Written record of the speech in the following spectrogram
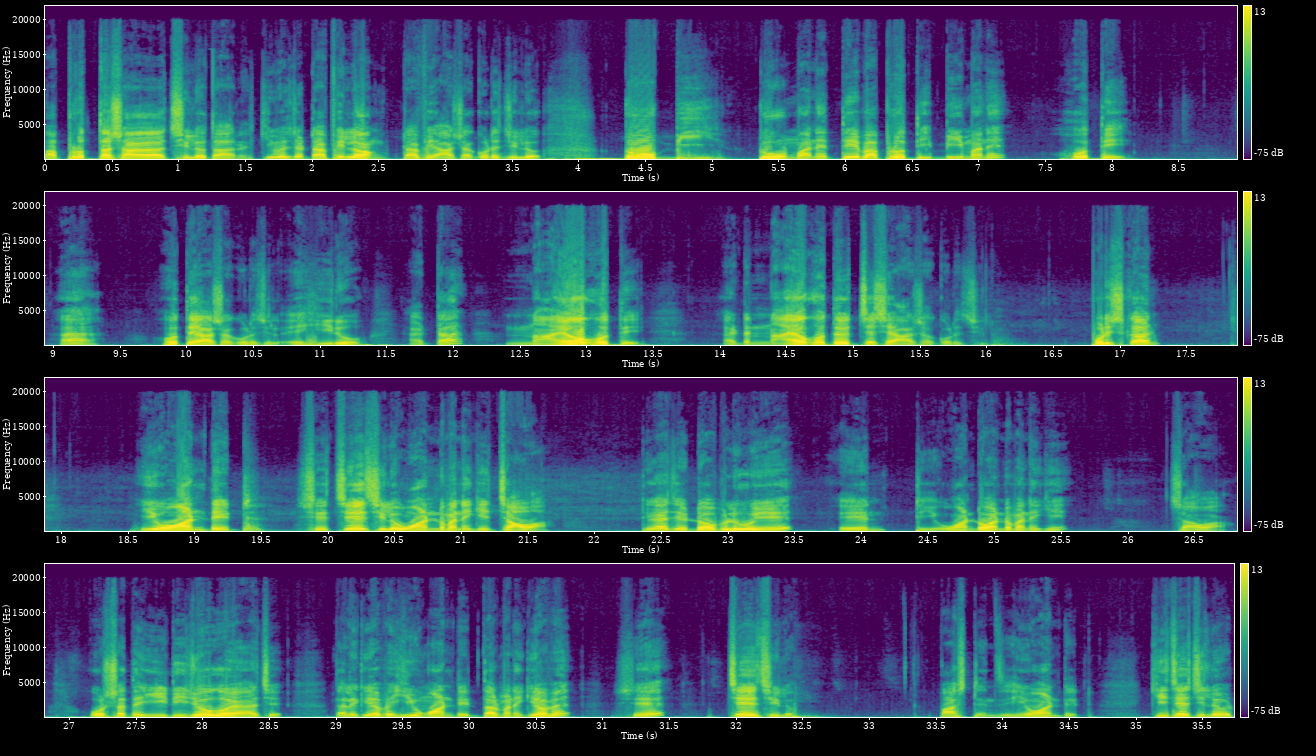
বা প্রত্যাশা ছিল তার। কি বলছে? টাফি লং টাফি আশা করেছিল। টু বি টু মানে তে বা প্রতি বি মানে হতে। হ্যাঁ? হতে আশা করেছিল। এ হিরো একটা নায়ক হতে, একটা নায়ক হতে হচ্ছে সে আশা করেছিল। পরিষ্কার? হি ওয়ান্টেড সে চেয়েছিল। ওয়ান্ট মানে কি চাওয়া? ঠিক আছে? W A N T want want মানে কি? চাওয়া। ওর সাথে ইডি যোগ হয়ে আছে। তাহলে কি হবে? হি ওয়ান্টেড তার মানে কি হবে? সে চেয়েছিল। পাস্ট টেন্সে হি ওয়ান্টেড কি চেয়েছিল?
